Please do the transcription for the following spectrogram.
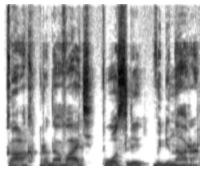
Как продавать после вебинара?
